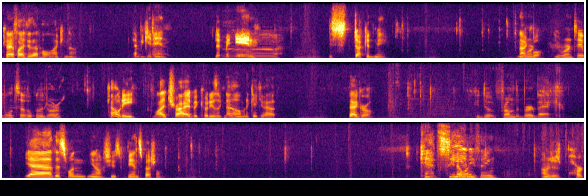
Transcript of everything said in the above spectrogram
Can I fly through that hole? I cannot. Let me get in. Let me in. Uh, You stuck in me. Not weren't- cool. You weren't able to open the door. Cody. Well, I tried, but Cody's like, no, I'm gonna kick you out. Bad girl. You could do it from the bird back. Yeah, this one, you know, she was being special. Can't see you know what? I'm just park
